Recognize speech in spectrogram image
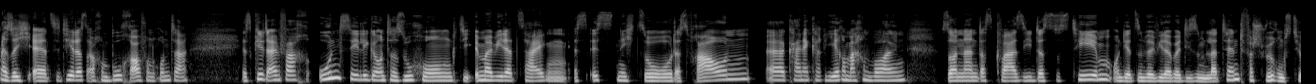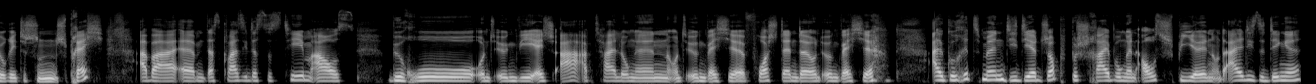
Also ich äh, zitiere das auch im Buch rauf und runter. Es gibt einfach unzählige Untersuchungen, die immer wieder zeigen, es ist nicht so, dass Frauen äh, keine Karriere machen wollen, sondern dass quasi das System, und jetzt sind wir wieder bei diesem latent verschwörungstheoretischen Sprech, aber ähm, dass quasi das System aus Büro und irgendwie HR-Abteilungen und irgendwelche Vorstände und irgendwelche Algorithmen, die dir Jobbeschreibungen ausspielen und all diese Dinge,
